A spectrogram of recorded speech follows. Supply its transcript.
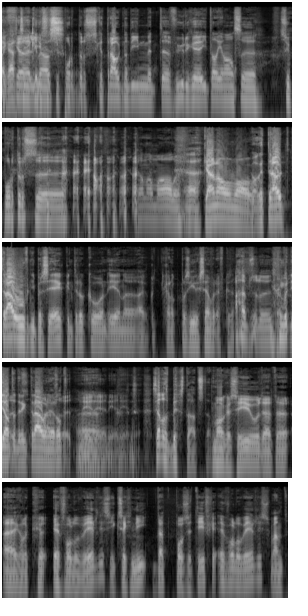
het eh, supporters getrouwd nadien met eh, vurige Italiaanse supporters. eh Kan allemaal. Kan allemaal. Ja, getrouwd, trouwen hoeft niet per se. Je kunt er ook gewoon één... eh, ah, het kan ook plezierig zijn voor even. Absoluut. Je moet niet altijd direct trouwen, hè, Rot. Nee, Eh, nee, nee, nee. nee. Zelfs best uitstellen. Maar je ziet hoe dat eh, eigenlijk geëvolueerd is. Ik zeg niet dat het positief geëvolueerd is, want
